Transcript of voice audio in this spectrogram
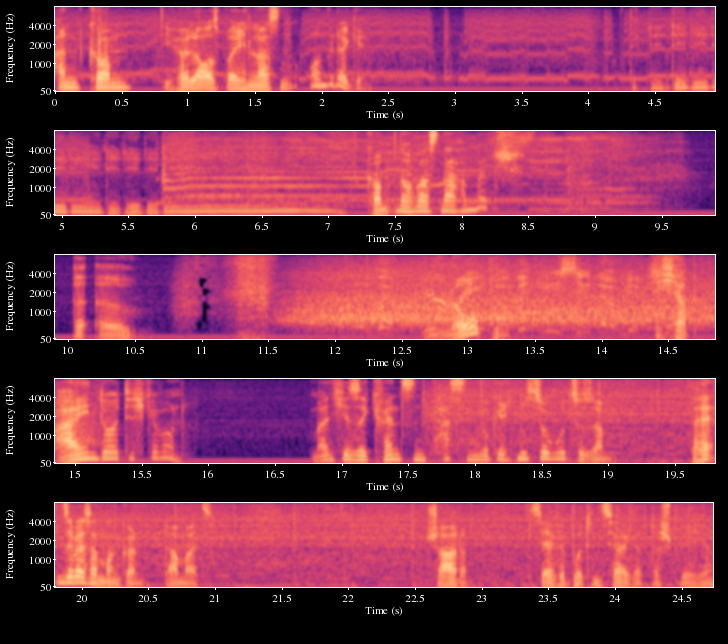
Ankommen, die Hölle ausbrechen lassen und wieder gehen. Kommt noch was nach dem Match? Uh oh. Nope. Ich habe eindeutig gewonnen. Manche Sequenzen passen wirklich nicht so gut zusammen. Da hätten sie besser machen können, damals. Schade. Sehr viel Potenzial gehabt, das Spiel hier.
